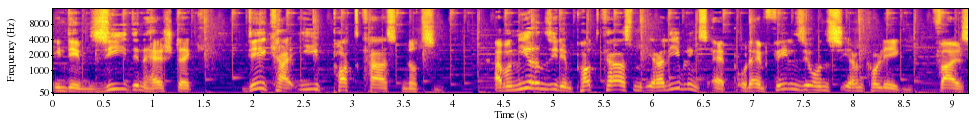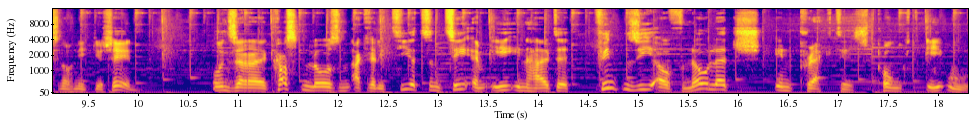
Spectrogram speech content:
indem Sie den Hashtag DKI Podcast nutzen. Abonnieren Sie den Podcast mit Ihrer Lieblings-App oder empfehlen Sie uns Ihren Kollegen, falls noch nicht geschehen. Unsere kostenlosen akkreditierten CME-Inhalte finden Sie auf knowledgeinpractice.eu.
